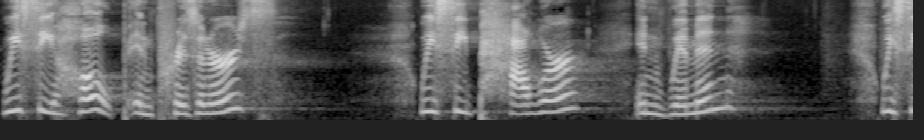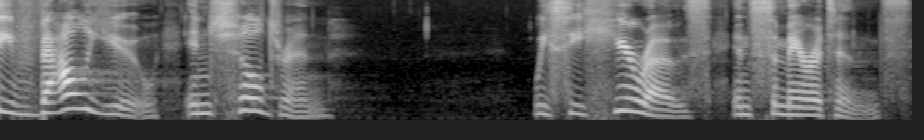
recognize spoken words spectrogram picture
We see hope in prisoners. We see power in women. We see value in children. We see heroes in Samaritans.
